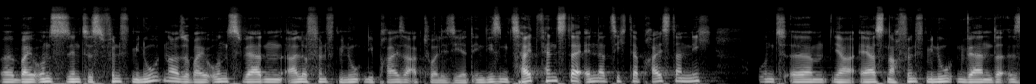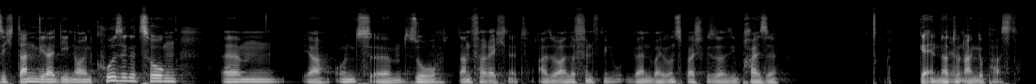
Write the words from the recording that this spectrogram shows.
Äh, bei uns sind es fünf Minuten, also bei uns werden alle fünf Minuten die Preise aktualisiert. In diesem Zeitfenster ändert sich der Preis dann nicht und ähm, ja, erst nach fünf Minuten werden sich dann wieder die neuen Kurse gezogen. Ähm, ja, und ähm, so dann verrechnet. Also alle fünf Minuten werden bei uns beispielsweise die Preise geändert ja. und angepasst.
